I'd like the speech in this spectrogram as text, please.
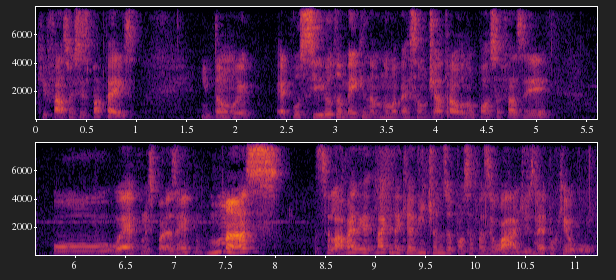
que façam esses papéis. Então é possível também que numa versão teatral eu não possa fazer o, o Hércules, por exemplo. Mas, sei lá, vai, vai que daqui a 20 anos eu possa fazer o Hades, né? Porque o,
